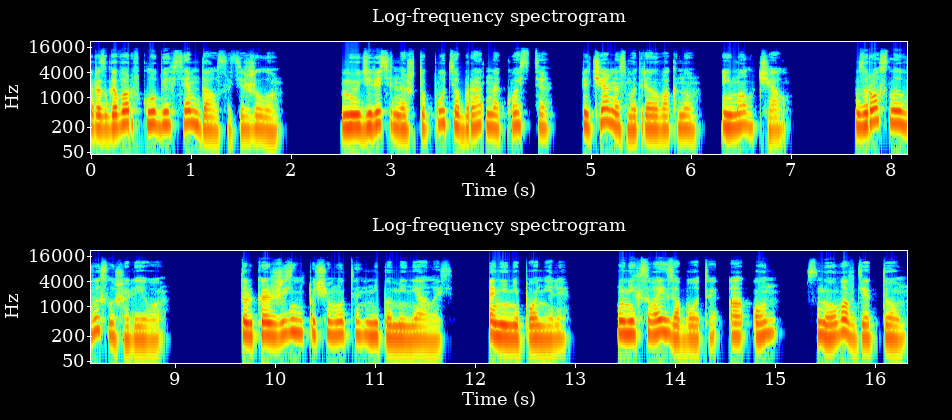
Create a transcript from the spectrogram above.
Разговор в клубе всем дался тяжело. Неудивительно, что путь обратно Костя печально смотрел в окно и молчал. Взрослые выслушали его. Только жизнь почему-то не поменялась. Они не поняли. У них свои заботы, а он снова в детдом.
